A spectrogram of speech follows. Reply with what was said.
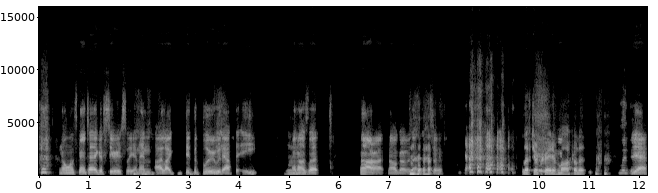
no one's gonna take us seriously. And then I like did the blue without the e, and I was like, "Oh, all right, I'll go with that. so Left your creative mark on it. Legit, Yeah,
